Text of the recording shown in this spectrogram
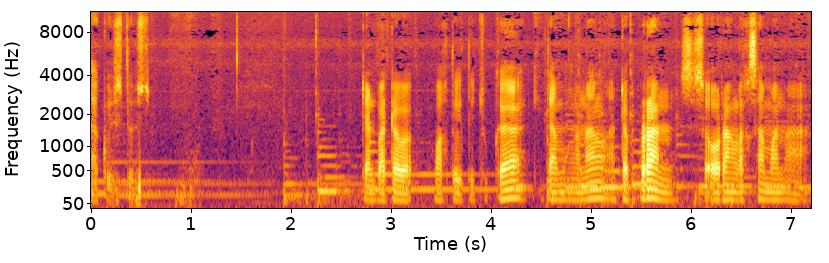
Agustus. Dan pada waktu itu juga kita mengenal ada peran seseorang laksamana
